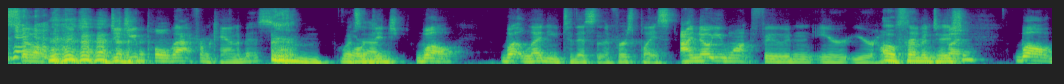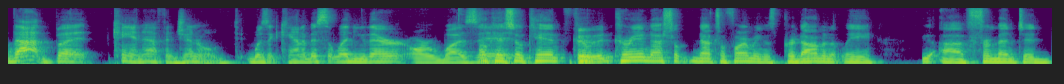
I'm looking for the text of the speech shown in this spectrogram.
So did, did you pull that from cannabis? What's or that? did you, well, what led you to this in the first place? I know you want food and your your home. oh, homesteading, but- fermentation. well, that, but KNF in general, was it cannabis that led you there, or was it? Okay, so can food? Korean natural natural farming is predominantly uh, fermented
